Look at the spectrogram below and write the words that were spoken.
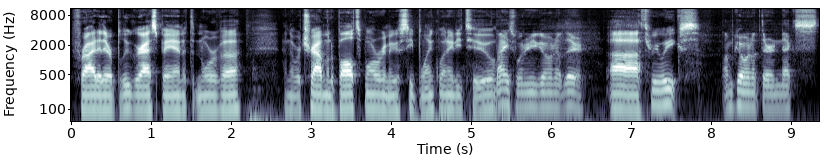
Friday. They're a bluegrass band at the Norva, and then we're traveling to Baltimore. We're gonna go see Blink One Eighty Two. Nice. When are you going up there? Uh, three weeks. I'm going up there next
